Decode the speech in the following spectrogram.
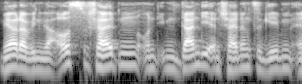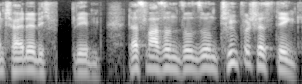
mehr oder weniger auszuschalten und ihm dann die Entscheidung zu geben, entscheide dich fürs Leben. Das war so ein, so, so ein typisches Ding.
